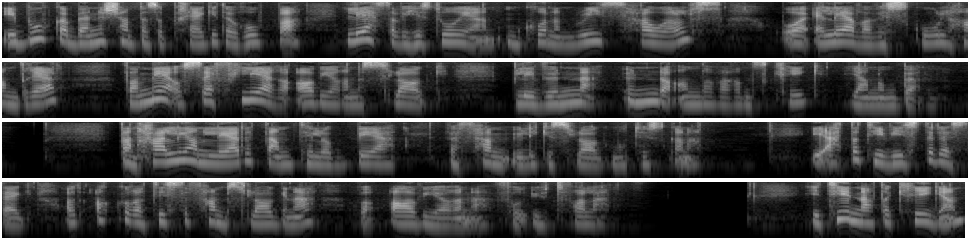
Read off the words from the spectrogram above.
I boka 'Bønnekjempen som preget Europa' leser vi historien om hvordan Reece Howells og elever ved skolen han drev, var med å se flere avgjørende slag bli vunnet under andre verdenskrig gjennom bønn. Den hellige ånd ledet dem til å be ved fem ulike slag mot tyskerne. I ettertid viste det seg at akkurat disse fem slagene var avgjørende for utfallet. I tiden etter krigen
